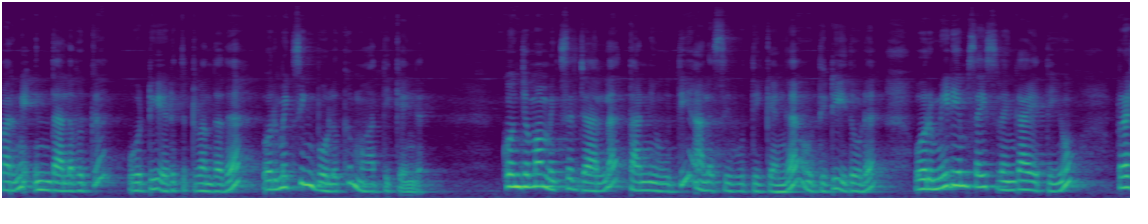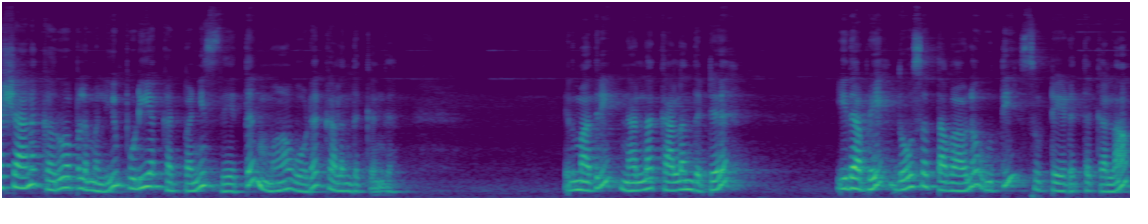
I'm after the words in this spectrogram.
பாருங்கள் இந்த அளவுக்கு ஓட்டி எடுத்துகிட்டு வந்ததை ஒரு மிக்சிங் பவுலுக்கு மாற்றிக்கங்க கொஞ்சமாக மிக்சர் ஜாரில் தண்ணி ஊற்றி அலசி ஊற்றிக்கங்க ஊற்றிட்டு இதோட ஒரு மீடியம் சைஸ் வெங்காயத்தையும் ஃப்ரெஷ்ஷான கருவேப்பிலை மல்லியும் பொடியாக கட் பண்ணி சேர்த்து மாவோட கலந்துக்கங்க. இது மாதிரி நல்லா கலந்துட்டு இதை அப்படியே தோசை தவாவில் ஊற்றி சுட்டு எடுத்துக்கலாம்.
